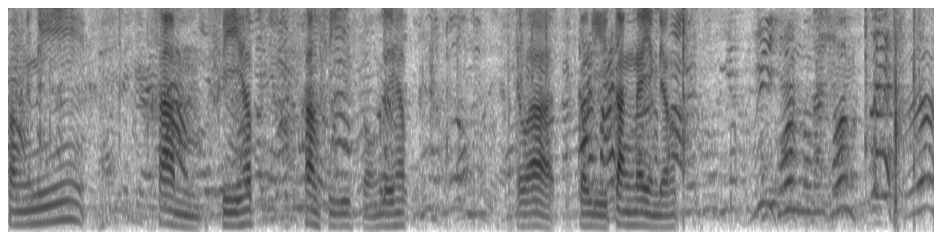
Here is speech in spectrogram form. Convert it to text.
ฝั่งนี้ข้ามฟรีครับ ข้ามฟรีสองเลยครับ แต่ว่าเกาหลีตั้งได้อย่างเดียวครับคนมึงคนเออ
